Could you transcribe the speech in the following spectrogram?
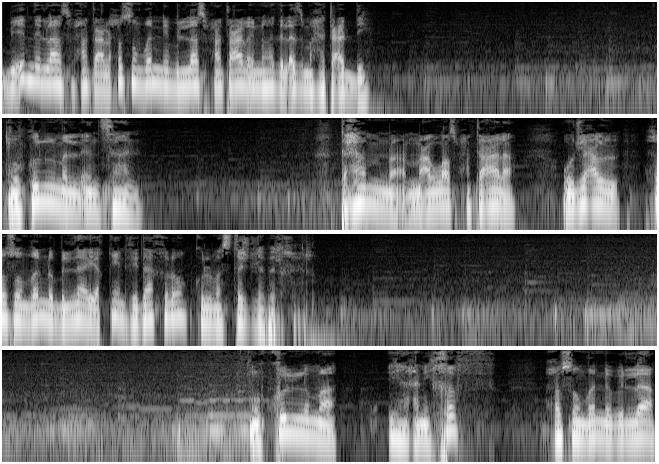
بإذن الله سبحانه وتعالى حسن ظني بالله سبحانه وتعالى إنه هذه الأزمة حتعدي وكل ما الإنسان تحامل مع الله سبحانه وتعالى وجعل حسن ظنه بالله يقين في داخله كل ما استجلب الخير وكل ما يعني خف حسن ظنه بالله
